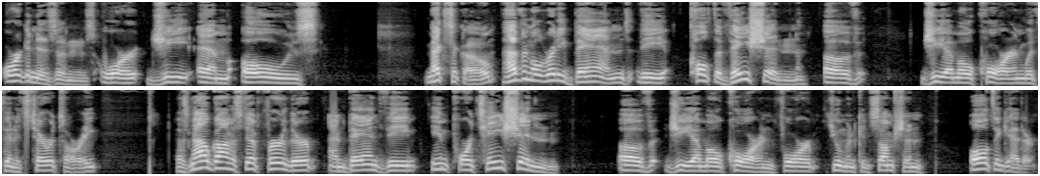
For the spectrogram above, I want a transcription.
organisms or GMOs. Mexico, having already banned the cultivation of GMO corn within its territory, has now gone a step further and banned the importation of GMO corn for human consumption altogether.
